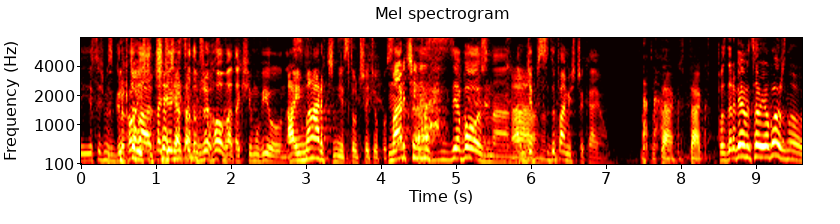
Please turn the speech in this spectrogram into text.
E, Jesteśmy z Grochowa, jeszcze? a ta Trzecia dzielnica tam do jest Brzechowa, postać. tak się mówiło u nas. A i Marcin jest tą trzecią postacią. Marcin jest z Jaworzna, tam A, gdzie no psy dupami czekają. No to tak, tak. Pozdrawiamy całe Jaworzno!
